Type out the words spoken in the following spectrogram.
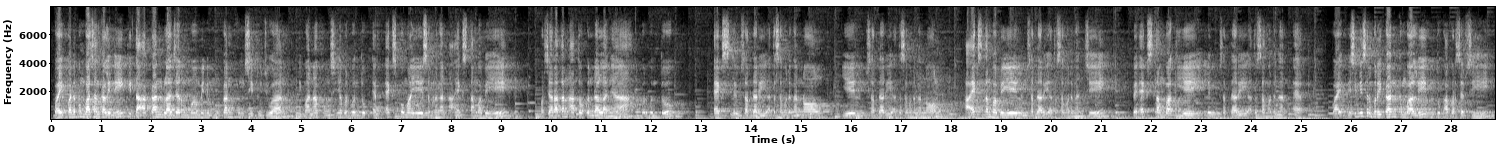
Baik, pada pembahasan kali ini kita akan belajar meminimumkan fungsi tujuan di mana fungsinya berbentuk fx, y sama dengan ax tambah by. Persyaratan atau kendalanya berbentuk X lebih besar dari atau sama dengan 0 Y lebih besar dari atau sama dengan 0 AX tambah BY lebih besar dari atau sama dengan C PX tambah QY lebih besar dari atau sama dengan R Baik, di sini saya berikan kembali untuk apersepsi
